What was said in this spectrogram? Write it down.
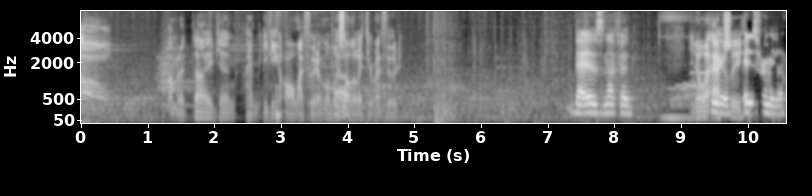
Oh! I'm gonna die again. I'm eating all my food. I'm almost Uh-oh. all the way through my food. That is not good You know what? for Actually, you. It is for me though.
